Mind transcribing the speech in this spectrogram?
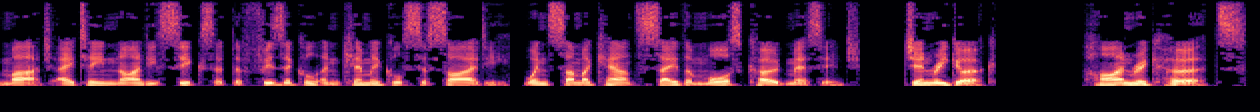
March 1896 at the Physical and Chemical Society, when some accounts say the Morse code message, Genrikh Gerts Heinrich Hertz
